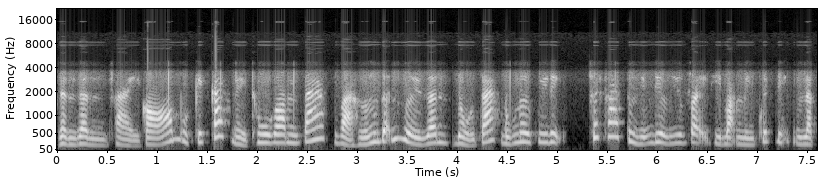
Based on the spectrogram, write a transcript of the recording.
Dần dần phải có một cái cách để thu gom rác và hướng dẫn người dân đổ rác đúng nơi quy định. Xuất phát từ những điều như vậy thì bọn mình quyết định lập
